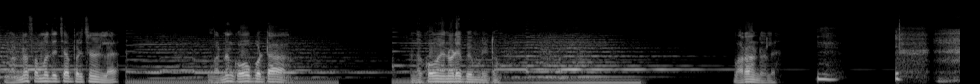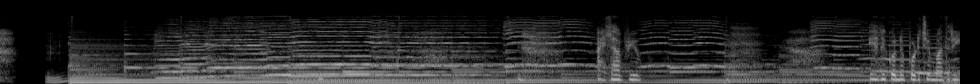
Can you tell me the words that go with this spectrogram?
உங்கள் அண்ணன் சம்மதிச்சா பிரச்சனை இல்லை. உங்கள் அண்ணன் கோவப்பட்டா அந்த கோவம் என்னோடய போய் முடியட்டும். வராண்டால ம். ஐ லவ் யூ எனக்கு உன்னை பிடிச்ச மாதிரி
